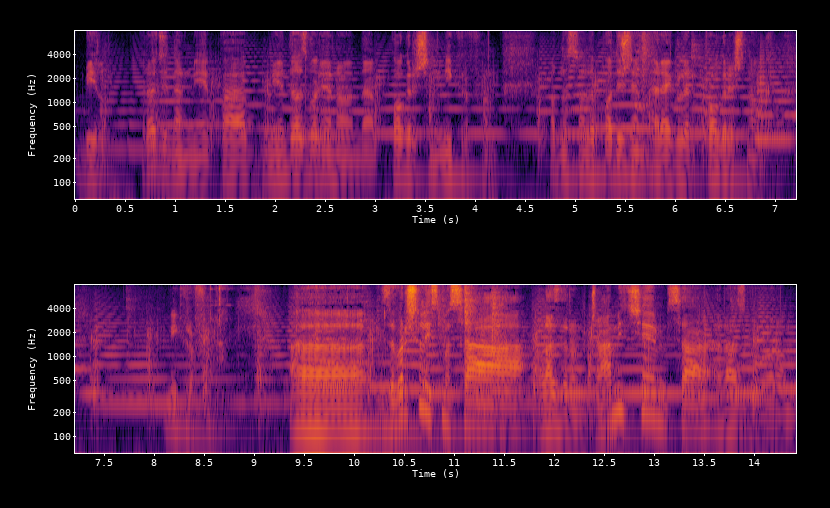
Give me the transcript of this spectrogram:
bilo. Rođendan mi je, pa mi je dozvoljeno da pogrešim mikrofon, odnosno da podižem regler pogrešnog mikrofona. E, završili smo sa Lazarom Džamićem, sa razgovorom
